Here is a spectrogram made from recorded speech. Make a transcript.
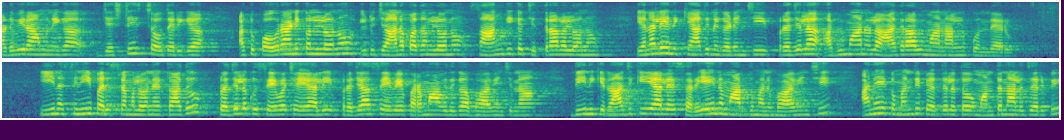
అడవి రామునిగా జస్టిస్ చౌదరిగా అటు పౌరాణికంలోనూ ఇటు జానపదంలోనూ సాంఘిక చిత్రాలలోనూ ఎనలేని ఖ్యాతిని గడించి ప్రజల అభిమానుల ఆదరాభిమానాలను పొందారు. ఈయన సినీ పరిశ్రమలోనే కాదు ప్రజలకు సేవ చేయాలి ప్రజాసేవే పరమావధిగా భావించిన దీనికి రాజకీయాలే సరియైన మార్గమని భావించి అనేక మంది పెద్దలతో మంతనాలు జరిపి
